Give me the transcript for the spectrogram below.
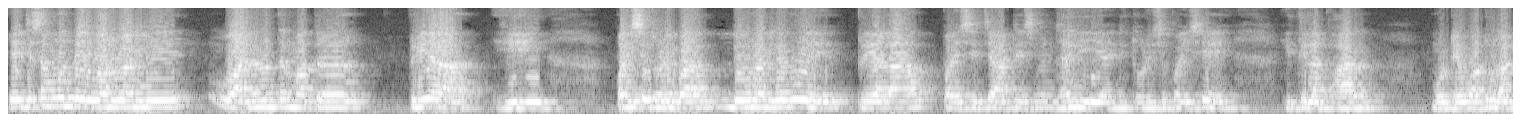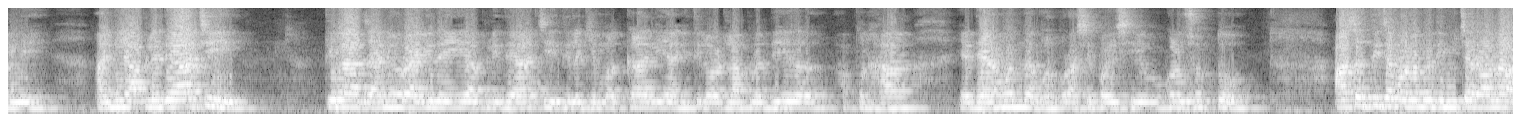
यांचे संबंध वाढू लागले. वाढल्यानंतर मात्र प्रिया ही पैसे थोडेफार देऊ लागल्यामुळे प्रियाला पैशाची अटॅचमेंट झाली आणि थोडेसे पैसे ही तिला फार मोठे वाटू लागले. आणि आपल्या देहाची तिला जाणीव राहिली नाही. आपली देहाची तिला किंमत कळाली आणि तिला वाटलं आपला देह आपण हा या देहामधनं भरपूर असे पैसे उकळू शकतो. असं तिच्या मनामध्ये विचार आला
